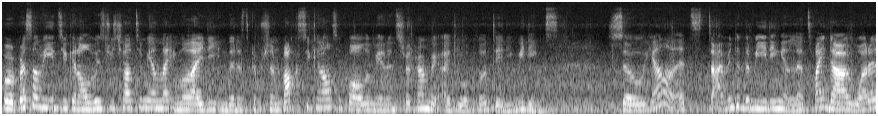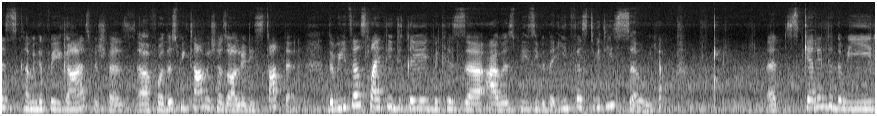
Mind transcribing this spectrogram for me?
For personal reads, you can always reach out to me on my email ID in the description box. You can also follow me on Instagram where I do upload daily readings. So yeah, let's dive into the reading and let's find out what is coming up for you guys, which has uh, for this week time, which has already started. The reads are slightly delayed because uh, I was busy with the Eid festivities. So yep, let's get into the read.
